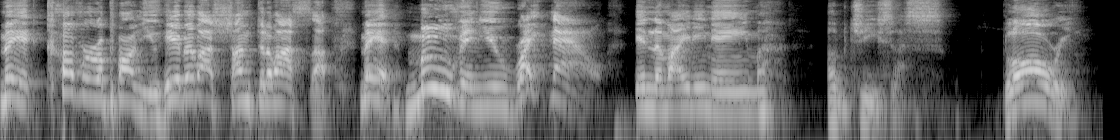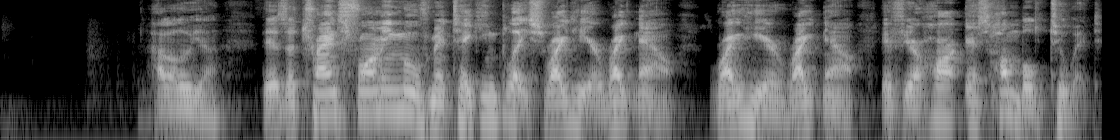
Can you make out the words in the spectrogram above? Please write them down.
may it cover upon you. May it move in you right now in the mighty name of Jesus. Glory. Hallelujah. There's a transforming movement taking place right here, right now, right here, right now. If your heart is humbled to it,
